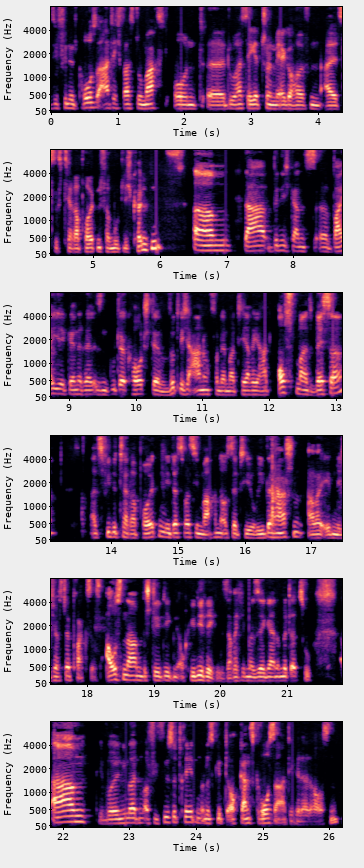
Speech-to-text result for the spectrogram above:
sie findet großartig, was du machst und äh, du hast ja jetzt schon mehr geholfen, als es Therapeuten vermutlich könnten. Ähm, da bin ich ganz äh, bei ihr. Generell ist ein guter Coach, der wirklich Ahnung von der Materie hat, oftmals besser als viele Therapeuten, die das, was sie machen, aus der Theorie beherrschen, aber eben nicht aus der Praxis. Ausnahmen bestätigen auch hier die Regel, sage ich immer sehr gerne mit dazu. Ähm, wir wollen niemandem auf die Füße treten und es gibt auch ganz großartige da draußen,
